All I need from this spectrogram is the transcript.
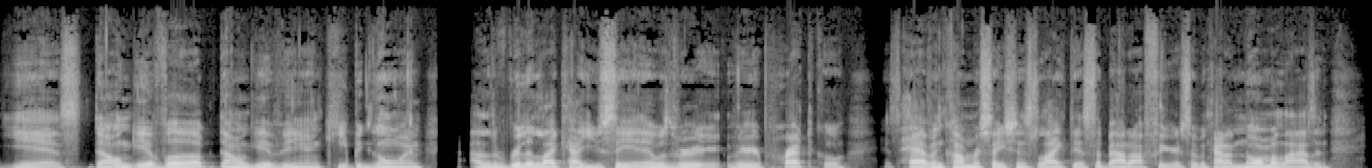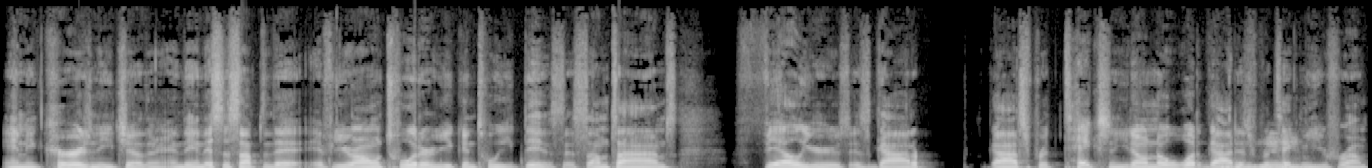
Yes, don't give up, don't give in, keep it going. I really like how you said it. was very, very practical. It's having conversations like this about our fears. So we kind of normalize it and encouraging each other. And then this is something that if you're on Twitter, you can tweet this that sometimes failures is God God's protection. You don't know what God is mm-hmm. protecting you from.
